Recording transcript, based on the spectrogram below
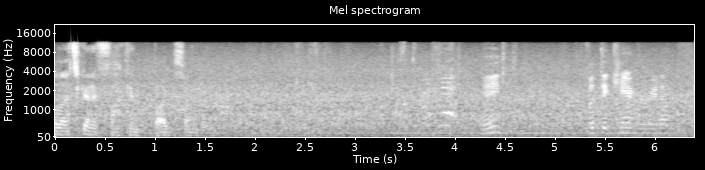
Oh, that's gonna fucking bug somebody. Hey, put the camera right up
